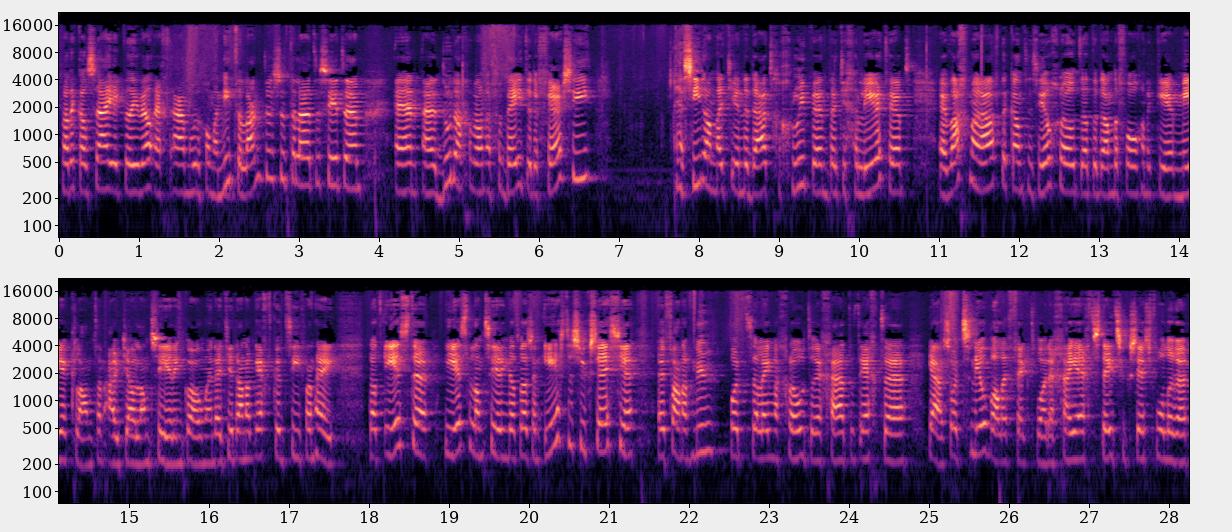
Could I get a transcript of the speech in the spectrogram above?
wat ik al zei, ik wil je wel echt aanmoedigen om er niet te lang tussen te laten zitten. En uh, doe dan gewoon een verbeterde versie. En zie dan dat je inderdaad gegroeid bent, dat je geleerd hebt. En wacht maar af, de kans is heel groot dat er dan de volgende keer meer klanten uit jouw lancering komen. En dat je dan ook echt kunt zien van, hé, hey, dat eerste, die eerste lancering, dat was een eerste succesje. En vanaf nu wordt het alleen maar groter en gaat het echt uh, ja, een soort sneeuwbaleffect worden. Ga je echt steeds succesvollere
